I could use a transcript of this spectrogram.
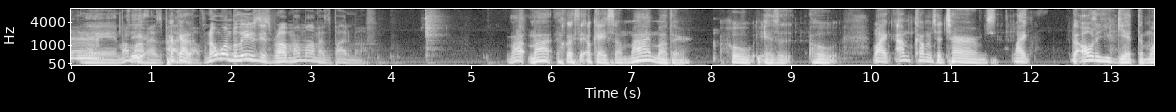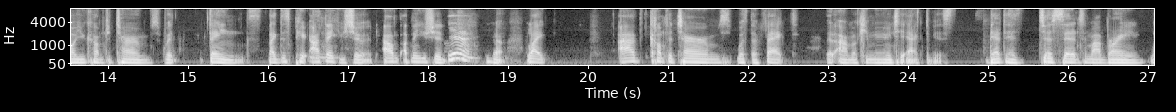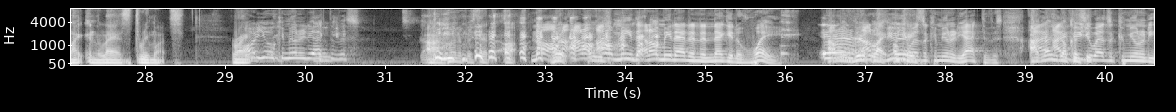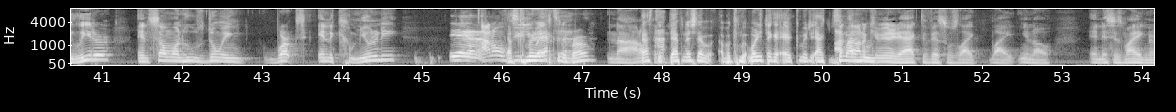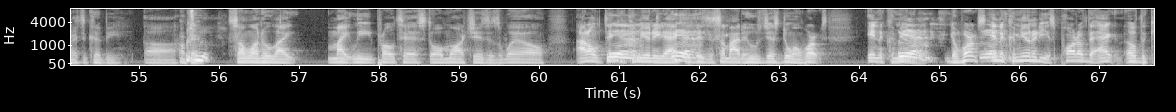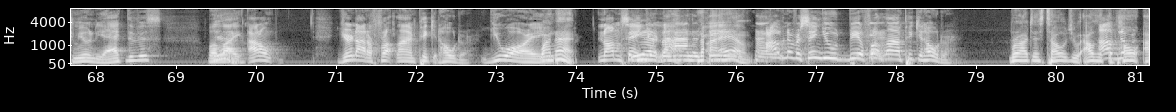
Man, my See, mom has a potty gotta- mouth. No one believes this, bro. My mom has a potty mouth. my my okay, okay so my mother who is a, who like i'm coming to terms like the older you get the more you come to terms with things like this period i think you should I, I think you should Yeah. you know like i've come to terms with the fact that i'm a community activist that has just set into my brain like in the last three months right Are you a community activist? I 100% uh, No, I'm not, I don't. I don't mean that. I don't mean that in a negative way. I don't, I don't Like, view you as a community activist. I I, know you I, don't, view 'cause you you- as a community leader and someone who's doing works in the community. Yeah. I don't that's view community you as activist bro Nah, I don't. that's the definition of, of a community what do you think of a community activist I thought a who- community activist was like, like you know, and this is my ignorance. It could be uh, Okay. someone who like might lead protests or marches as well. I don't think a Yeah. community Yeah. activist is somebody who's just doing works in the community. The works in the community is part of the act of the community activists. but Yeah. like I don't. You're not a frontline picket holder. You are a Why not? No, I'm saying You're you're not. behind the No, scenes. I am. type. I've never seen you be a frontline picket holder. Bro, I just told you. I was at I've the never- poll. I,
